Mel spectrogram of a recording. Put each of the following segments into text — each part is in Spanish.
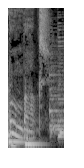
Boombox.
